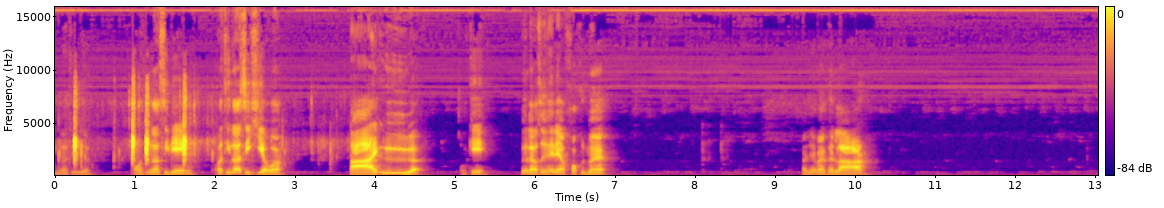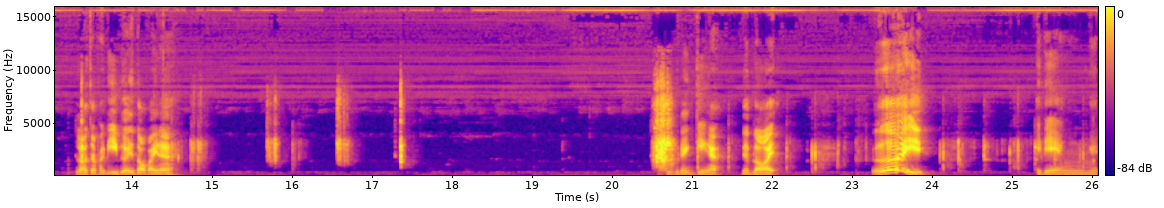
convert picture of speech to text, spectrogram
ทีมเราสีเหลืองอ๋อทีมเราสีแดง อ๋อทีมเราสีเขียวอะ ตายเอือโอเค เพื่อนเราซื้อให้แล้วขอบคุณมาก เข้าใจไหมเพื่อนลาเราจะพักดีเพื่อนต่อไปนะ ดูแดงเก่งอะเรียบร้อย เอ้ย ไอแดงไง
